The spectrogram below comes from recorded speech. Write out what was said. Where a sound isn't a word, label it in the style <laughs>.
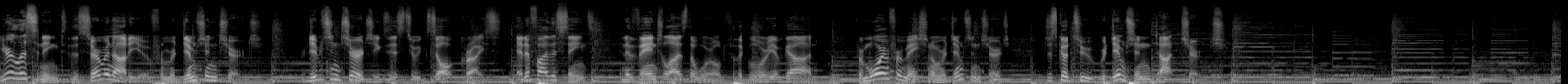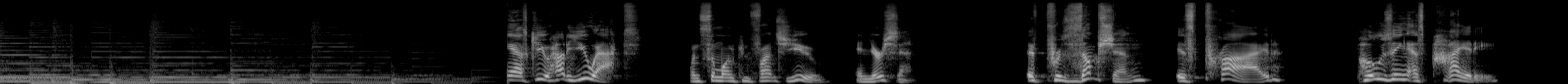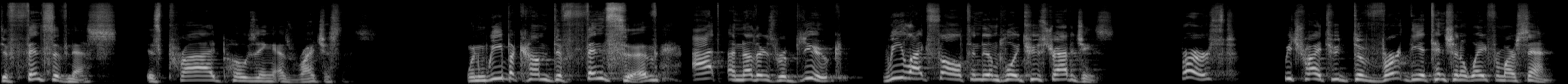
You're listening to the sermon audio from Redemption Church. Redemption Church exists to exalt Christ, edify the saints, and evangelize the world for the glory of God. For more information on Redemption Church, just go to redemption.church. Ask you, how do you act when someone confronts you in your sin? If presumption is pride posing as piety, defensiveness is pride posing as righteousness. When we become defensive at another's rebuke, we, like Saul, tend to employ two strategies. First, we try to divert the attention away from our sin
